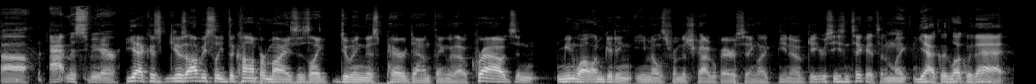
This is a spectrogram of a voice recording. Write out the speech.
uh, atmosphere. Yeah, because because obviously the compromise is like doing this pared down thing without crowds, and meanwhile I'm getting emails from the Chicago Bears saying like, you know, get your season tickets, and I'm like, yeah, good luck with that.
